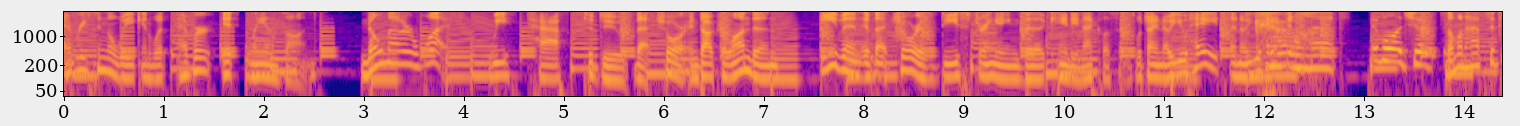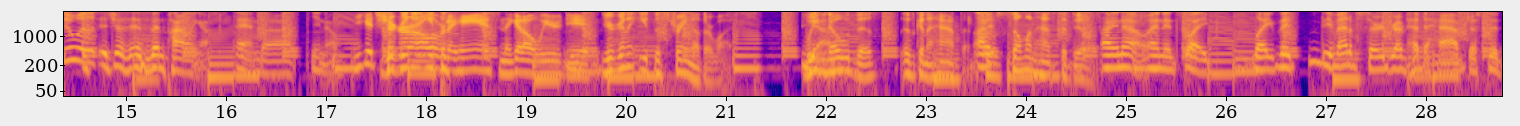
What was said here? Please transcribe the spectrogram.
every single week and whatever it lands on. No matter what, we have to do that chore. And Dr. London, even if that chore is de-stringing the candy necklaces, which I know you hate, I know you hate doing that. Well, it's just Someone has to do it's, it. it's just it's been piling up, and uh, you know, You get sugar all over this- the hands and they get all weird. Yeah. You're gonna eat the string otherwise. We Yeah. know this is gonna happen, so I- someone has to do it. I know, and it's like like the the amount of surgery I've had to have just to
